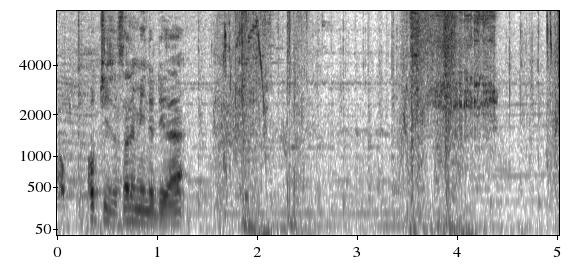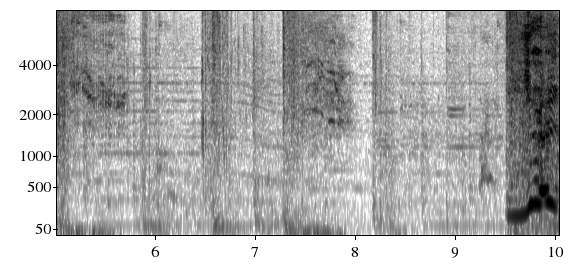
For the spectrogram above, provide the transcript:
Oh, oh Jesus! I didn't mean to do that. Yeet!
